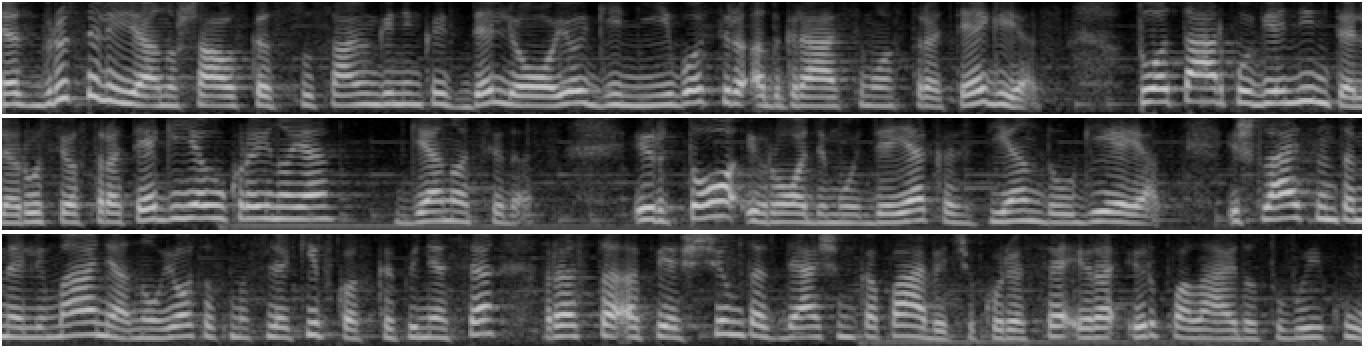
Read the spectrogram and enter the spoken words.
nes Bruselėje Anušauskas su sąjungininkais dėliojo gynybos ir atgrasimo strategijas. Tuo tarpu vienintelė Rusijos strategija Ukrainoje genocidas. Ir to įrodymų dėja kasdien daugėja. Išlaisvintame Limane naujosios Maslekivkos kapinėse rasta apie 110 kapaviečių, kuriuose yra ir palaidotų vaikų.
